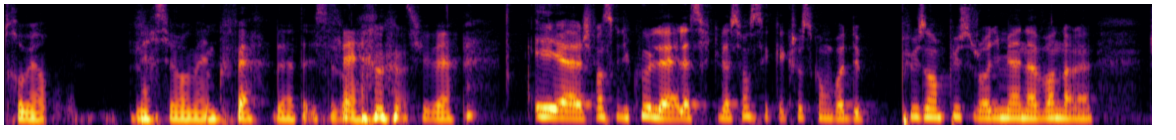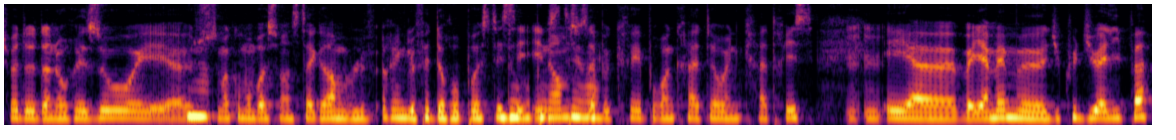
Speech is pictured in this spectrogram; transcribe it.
trop bien merci Roman Donc faire de Nathalie faire super Et euh, je pense que du coup, la, la circulation, c'est quelque chose qu'on voit de plus en plus aujourd'hui mis en avant dans, tu vois, de- dans nos réseaux et euh, Mm. justement comme on voit sur Instagram, le, rien que le fait de reposter, c'est énorme ce que ça peut créer pour un créateur ou une créatrice. Mm, mm. Et euh, bah, il y a même euh, du coup Dua Lipa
